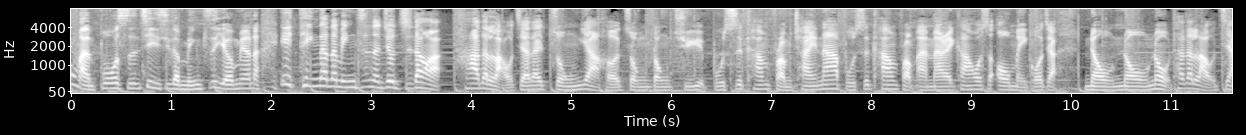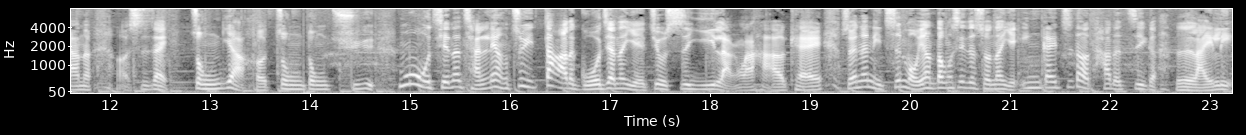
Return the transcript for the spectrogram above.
充满波斯气息的名字有没有呢？一听他的名字呢，就知道啊，他的老家在中亚和中东区域，不是 come from China，不是 come from America 或是欧美国家，no no no，他的老家呢，呃，是在中亚和中东区域。目前的产量最大的国家呢，也就是伊朗啦哈，OK。所以呢，你吃某样东西的时候呢，也应该知道它的这个来历。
